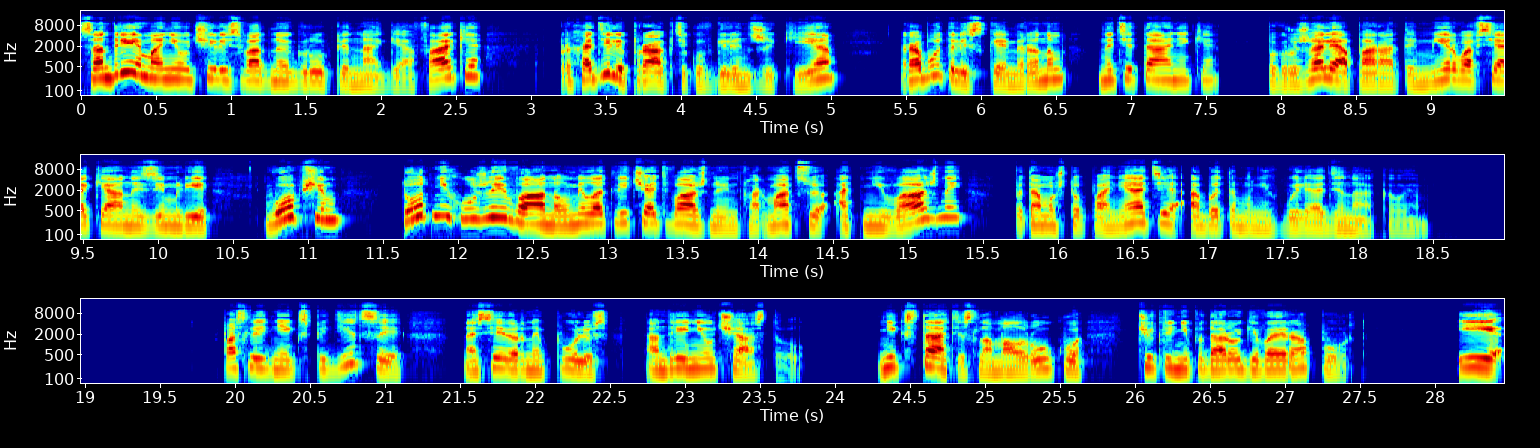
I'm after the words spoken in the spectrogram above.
С Андреем они учились в одной группе на геофаке, проходили практику в Геленджике, работали с Кэмероном на «Титанике», погружали аппараты «Мир» во все океаны Земли. В общем, тот не хуже Ивана умел отличать важную информацию от неважной, потому что понятия об этом у них были одинаковые. В последней экспедиции на Северный полюс Андрей не участвовал. Не кстати сломал руку чуть ли не по дороге в аэропорт. И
